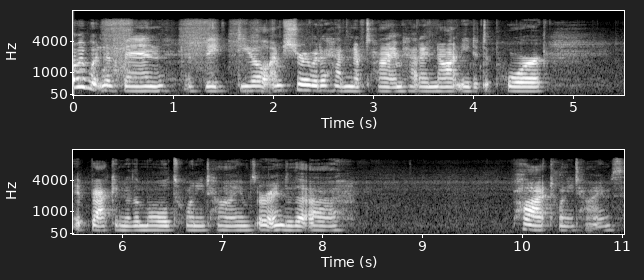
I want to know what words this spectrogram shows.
Probably wouldn't have been a big deal. I'm sure I would have had enough time had I not needed to pour it back into the mold 20 times, or into the uh, pot 20 times.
